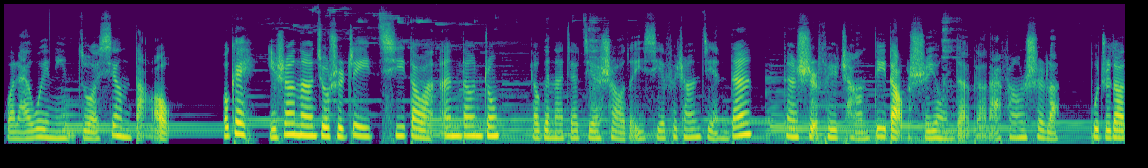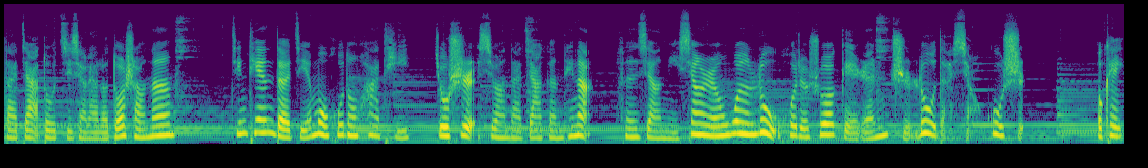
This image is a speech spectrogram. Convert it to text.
我来为您做向导。 OK，以上呢就是这一期到晚安当中要跟大家介绍的一些非常简单，但是非常地道实用的表达方式了。不知道大家都记下来了多少呢？今天的节目互动话题就是希望大家跟缇娜分享你向人问路或者说给人指路的小故事。OK，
